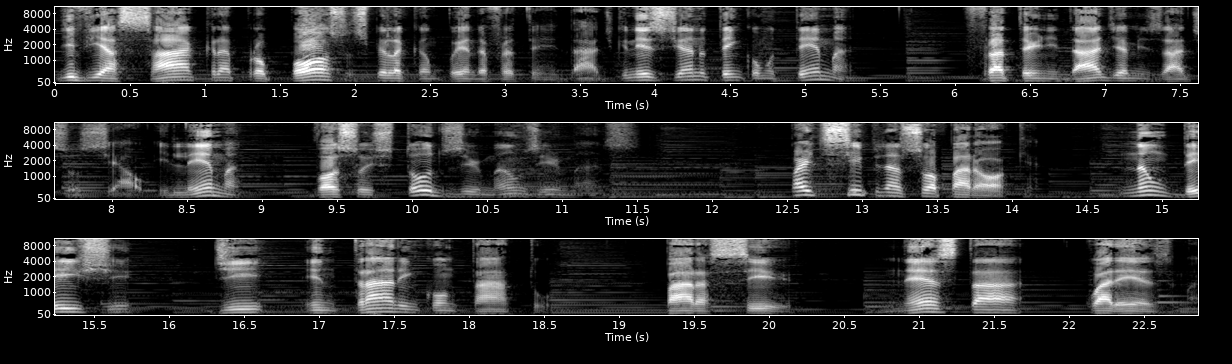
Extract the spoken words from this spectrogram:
de via sacra propostos pela campanha da fraternidade, que neste ano tem como tema Fraternidade e Amizade Social e lema Vós sois todos irmãos e irmãs. Participe na sua paróquia não deixe de entrar em contato para ser, nesta quaresma,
